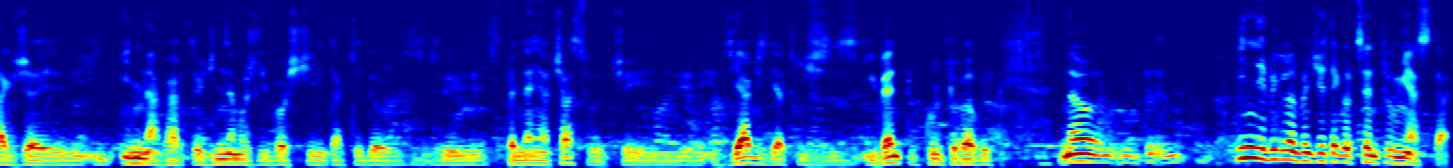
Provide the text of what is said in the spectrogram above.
także inna wartość, inne możliwości takie do spędzania czasu, czy zjawisk jakichś, z eventów kulturowych. No, inny wygląd będzie tego centrum miasta.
